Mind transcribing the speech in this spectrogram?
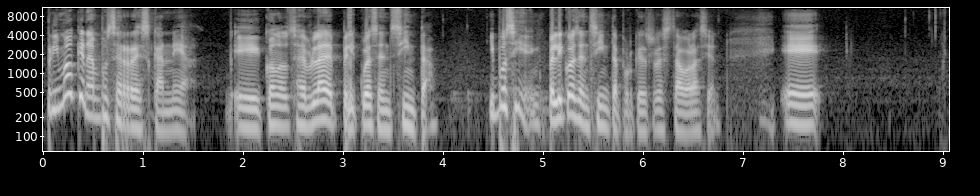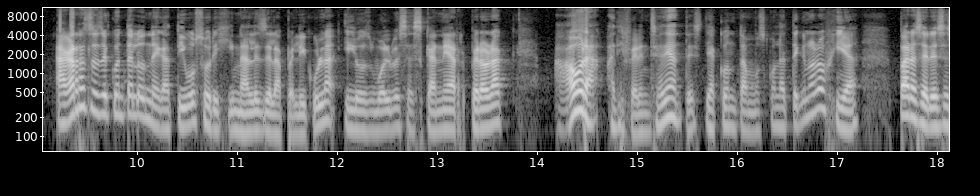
primero que nada, pues se rescanea. Eh, cuando se habla de películas en cinta, Y pues sí, en películas en cinta porque es restauración. Eh, agarras desde cuenta los negativos originales de la película y los vuelves a escanear. Pero ahora, ahora, a diferencia de antes, ya contamos con la tecnología para, hacer ese,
